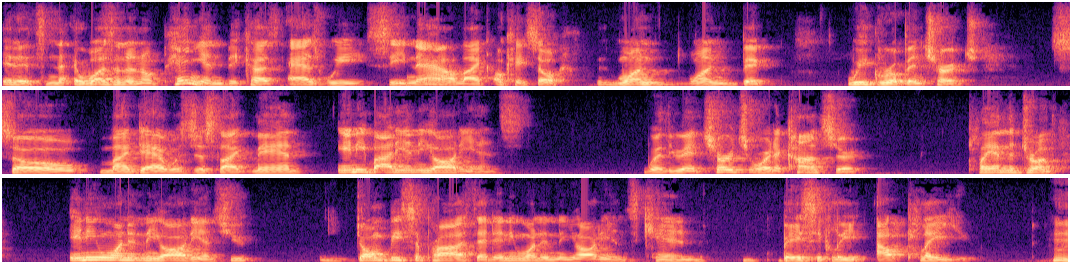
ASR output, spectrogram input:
and it's it wasn't an opinion because as we see now like okay so one one big we grew up in church so my dad was just like man anybody in the audience whether you're at church or at a concert playing the drums anyone in the audience, you don't be surprised that anyone in the audience can basically outplay you. Hmm.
